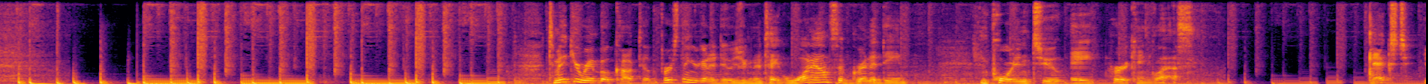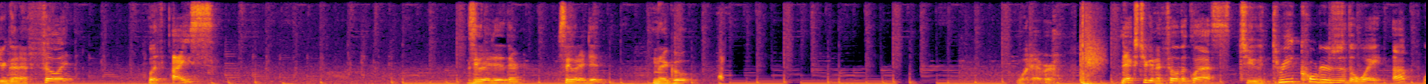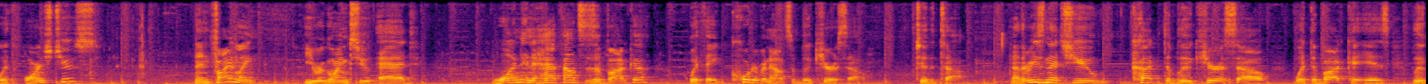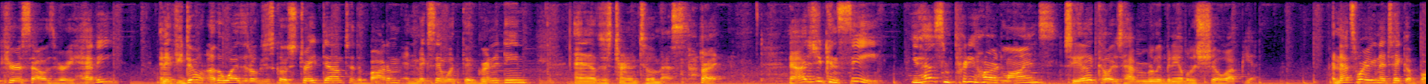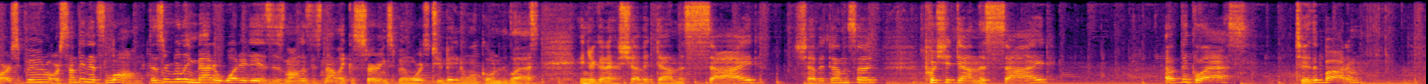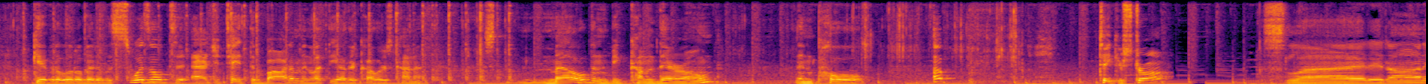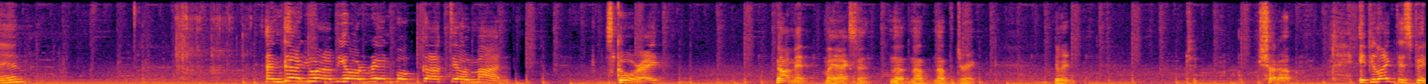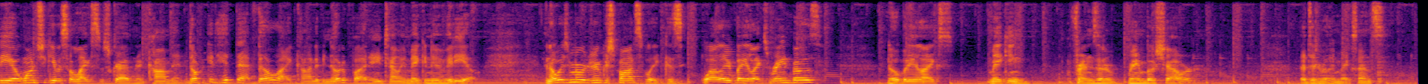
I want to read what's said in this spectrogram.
To make your rainbow cocktail, the first thing you're to do is you're going to take one ounce of grenadine and pour it into a hurricane glass. Next, you're going to fill it with ice. See what I did there? See what I did? Isn't that cool? Whatever. Next, you're going to fill the glass to three quarters of the way up with orange juice. Then finally, you are going to add one and a half ounces of vodka with a quarter of an ounce of blue curacao to the top. Now the reason that you cut the blue curacao with the vodka is blue curacao is very heavy and if you don't, otherwise it'll just go straight down to the bottom and mix in with the grenadine and it'll just turn into a mess. All right, now as you can see, you have some pretty hard lines. So the other colors haven't really been able to show up yet. And that's why you're gonna take a bar spoon or something that's long. It doesn't really matter what it is as long as it's not like a serving spoon where it's too big and it won't go into the glass. And you're gonna shove it down the side, shove it down the side, push it down the side of the glass to the bottom, give it a little bit of a swizzle to agitate the bottom and let the other colors kind of meld and become their own. Then pull up, take your straw, slide it on in, and there you have your rainbow cocktail, man. It's cool, right? No, I meant my accent, not, not, not the drink. Shut up. If you like this video, why don't you give us a like, subscribe, and a comment. Don't forget to hit that bell icon to be notified anytime we make a new video. And always remember to drink responsibly, because while everybody likes rainbows, nobody likes making friends in a rainbow shower. That didn't really make sense.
